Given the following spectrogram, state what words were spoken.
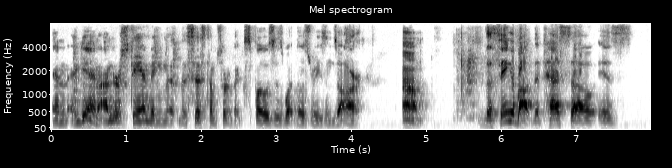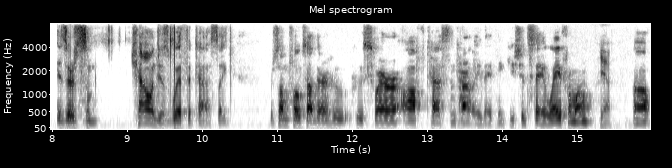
and again, understanding that the system sort of exposes what those reasons are. Um, the thing about the test, though, is is there's some challenges with the test. Like there's some folks out there who who swear off tests entirely. They think you should stay away from them. Yeah. Um,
